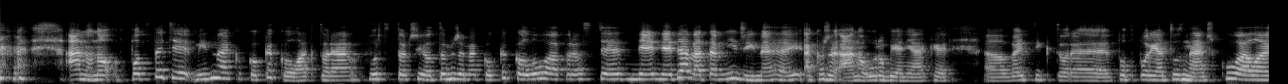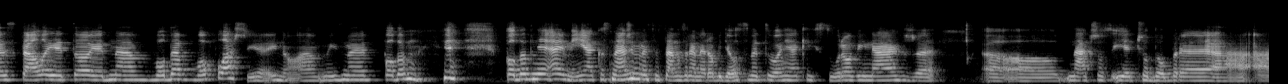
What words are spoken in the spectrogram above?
áno, no v podstate my sme ako Coca-Cola, ktorá furt točí o tom, že má Coca-Colu a proste ne, nedáva tam nič iné, hej. Akože áno, urobia nejaké uh, veci, ktoré podporia tú značku, ale stále je to jedna voda vo flaši, hej, no a my sme podobne, podobne aj my, ako snažíme sa samozrejme robiť osvetu o nejakých súrovinách, potravinách, že uh, na čo je čo dobré a, a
